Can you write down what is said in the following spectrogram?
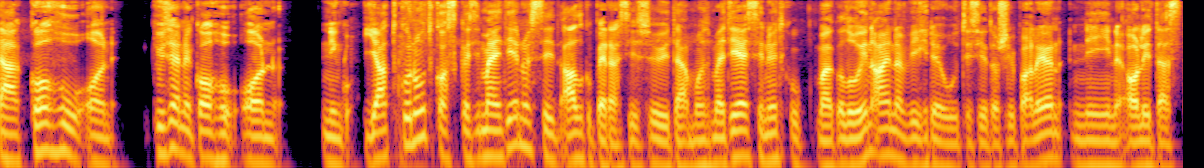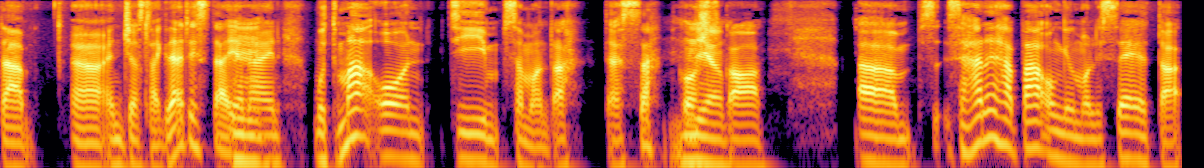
äh, kohu on, kyseinen kohu on niin kuin jatkunut, koska mä en tiennyt siitä alkuperäisiä syitä, mutta mä tiesin nyt, kun mä luin aina viihdeuutisia tosi paljon, niin oli tästä uh, And Just Like Thatista ja Mm. näin. Mutta mä oon Team Samantha tässä, koska ähm, s- se hänenhän pääongelma oli se, että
